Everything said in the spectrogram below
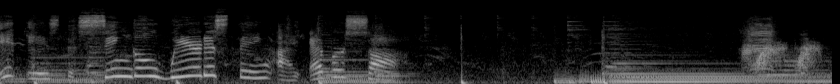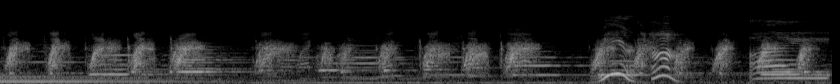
It is the single weirdest thing I ever saw. Weird, huh? I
